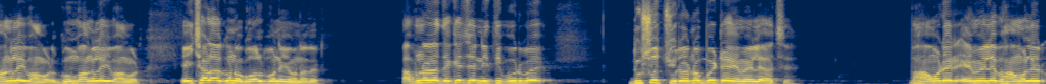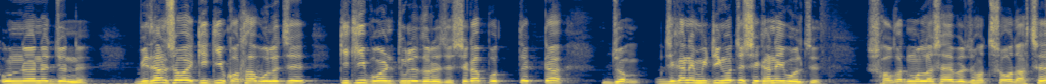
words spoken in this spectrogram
ভাঙলেই ভাঙড়, ঘুম ভাঙলেই ভাঙড়। এই ছাড়া কোনো গল্প নেই ওনাদের। আপনারা দেখেছেন ইতিপূর্বে দুশো চুরানব্বইটা এমএলএ আছে। ভাঙড়ের এমএলএ ভাঙড়ের উন্নয়নের জন্যে বিধানসভায় কি কি কথা বলেছে, কি কি পয়েন্ট তুলে ধরেছে, সেটা প্রত্যেকটা যেখানে মিটিং হচ্ছে সেখানেই বলছে। শওকত মোল্লা সাহেবের হৎসদ আছে?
